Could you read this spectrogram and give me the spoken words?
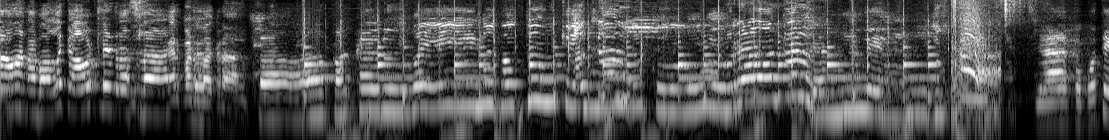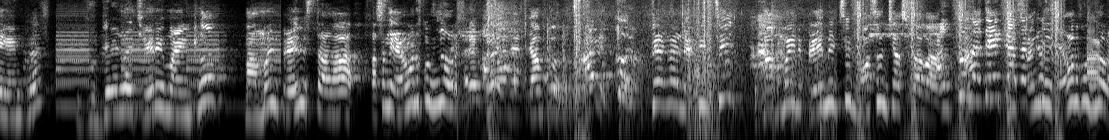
మామ నా వల్ల కావట్లేదు అసలు? లేకపోతే ఏంట్రా? గుడ్డేళ్ళ చేరి మా ఇంట్లో మా అమ్మాయిని ప్రేమిస్తావా అసలు ఏమనుకుంటున్నావు నటించి మా అమ్మాయిని ప్రేమించి మోసం చేస్తావా ఏమనుకుంటున్నావు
